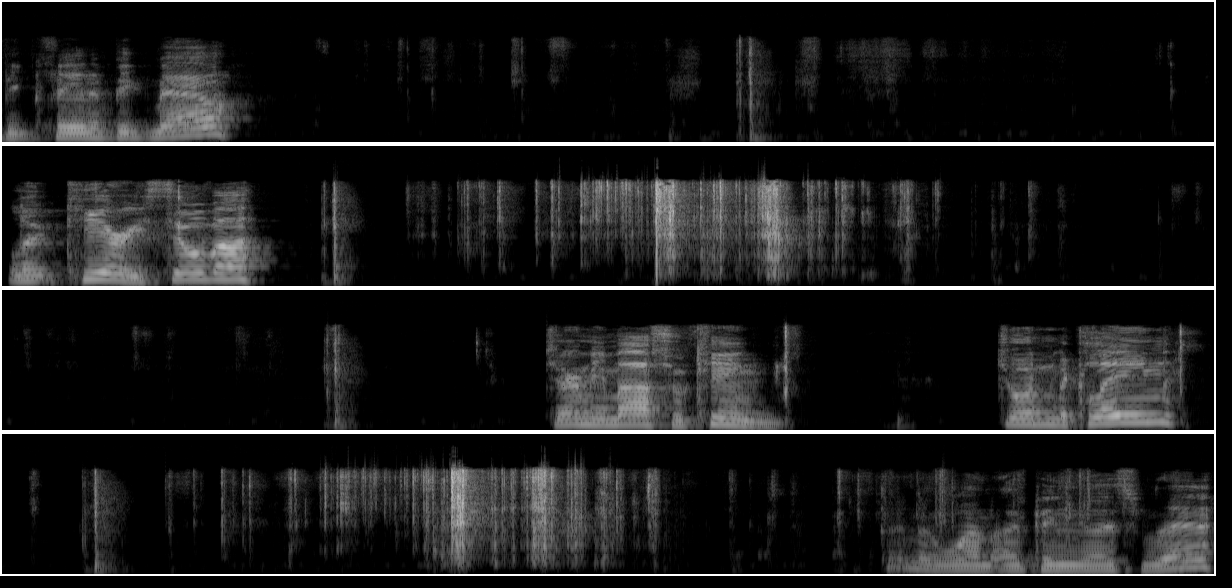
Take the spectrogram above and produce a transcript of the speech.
Big fan of Big Mal. Luke Keary, silver. Jeremy Marshall King. Jordan McLean. Don't know why I'm opening those from there.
